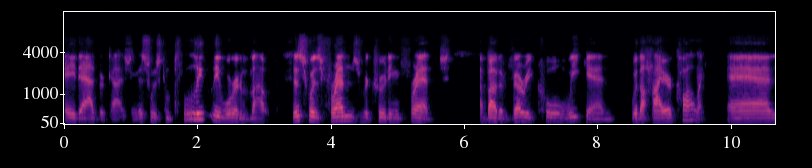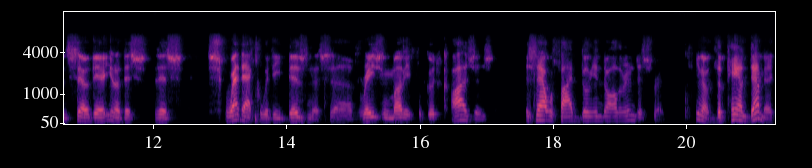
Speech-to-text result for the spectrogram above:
paid advertising. This was completely word of mouth. This was friends recruiting friends about a very cool weekend with a higher calling. And so there, you know, this this sweat equity business of raising money for good causes is now a five billion dollar industry. You know, the pandemic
